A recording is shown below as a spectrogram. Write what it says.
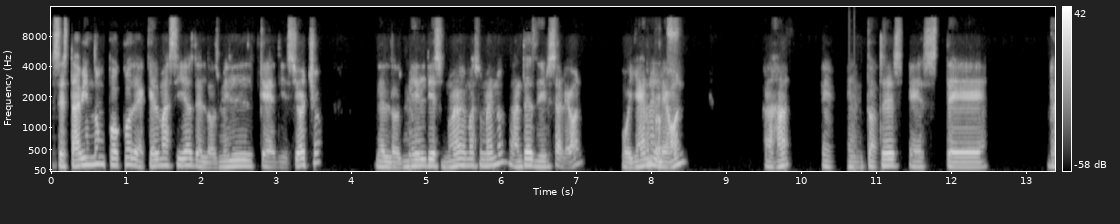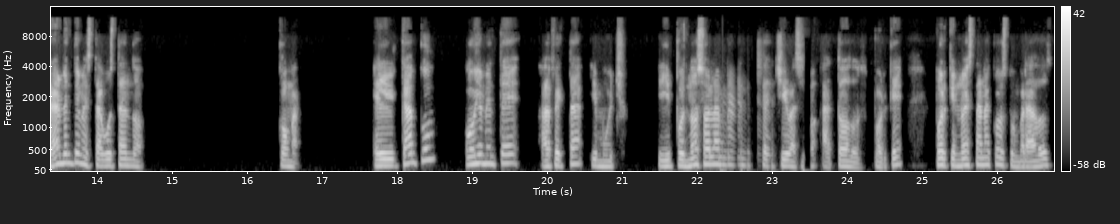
Se está viendo un poco de aquel Macías del 2018, del 2019 más o menos, antes de irse a León, o ya en el León. Ajá. E, entonces, este, realmente me está gustando. Coma. El campo, obviamente, afecta y mucho. Y pues no solamente a Chivas, sino a todos. ¿Por qué? Porque no están acostumbrados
